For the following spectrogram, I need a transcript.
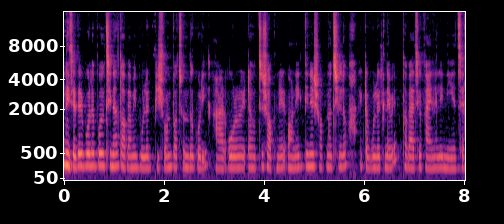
নিজেদের বলে বলছি না, তবে আমি বুলেট ভীষণ পছন্দ করি। আর ওর এটা হচ্ছে স্বপ্নের, অনেক দিনের স্বপ্ন ছিল, একটা বুলেট নেবে, তবে আজকে ফাইনালি নিয়েছে।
